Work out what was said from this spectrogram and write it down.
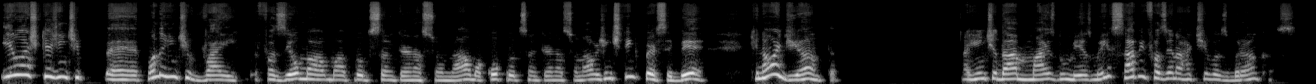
Eu acho que a gente, é, quando a gente vai fazer uma, uma produção internacional, uma coprodução internacional, a gente tem que perceber que não adianta a gente dar mais do mesmo. Eles sabem fazer narrativas brancas,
